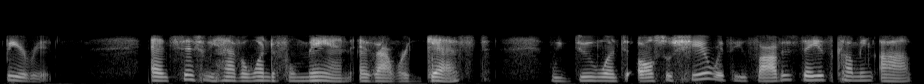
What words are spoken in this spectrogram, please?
spirit and since we have a wonderful man as our guest, we do want to also share with you Father's Day is coming up,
